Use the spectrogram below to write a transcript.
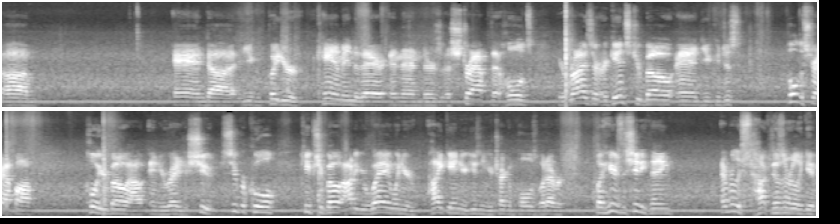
um, and uh, you can put your cam into there and then there's a strap that holds your riser against your bow and you can just pull the strap off pull your bow out and you're ready to shoot. Super cool. Keeps your bow out of your way when you're hiking you're using your trekking poles whatever. But here's the shitty thing. Everly Stock doesn't really give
